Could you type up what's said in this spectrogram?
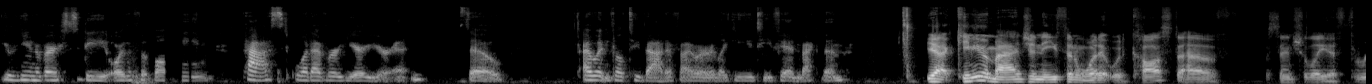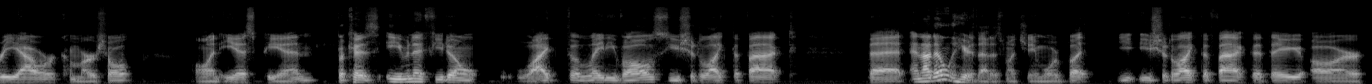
your university or the football team past whatever year you're in. So I wouldn't feel too bad if I were like a UT fan back then. Yeah. Can you imagine, Ethan, what it would cost to have essentially a three hour commercial on ESPN? Because even if you don't like the Lady Vols, you should like the fact that, and I don't hear that as much anymore, but you, you should like the fact that they are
